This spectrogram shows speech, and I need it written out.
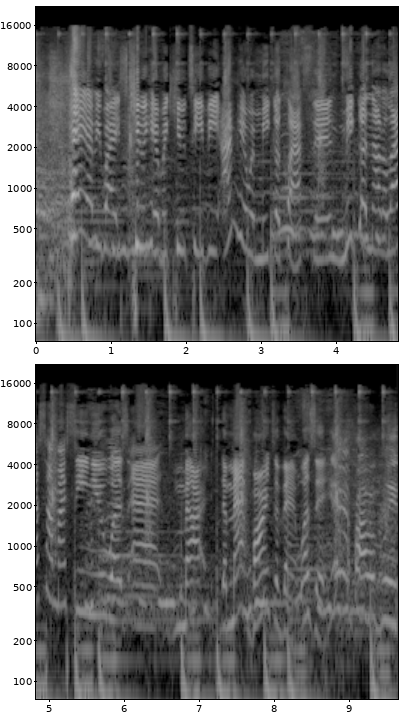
Hey everybody, it's Q here with QTV. I'm here with Meeka Claxton. Meeka, now the last time I seen you was at Mar- the Matt Barnes event, was it? Yeah, probably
